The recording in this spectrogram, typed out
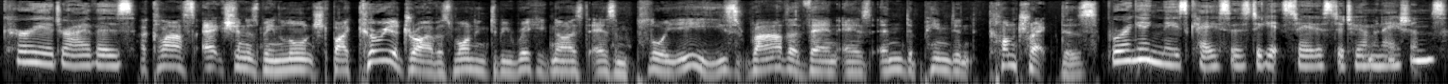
Courier drivers. A class action has been launched by courier drivers wanting to be recognised as employees rather than as independent contractors. Bringing these cases to get status determinations.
